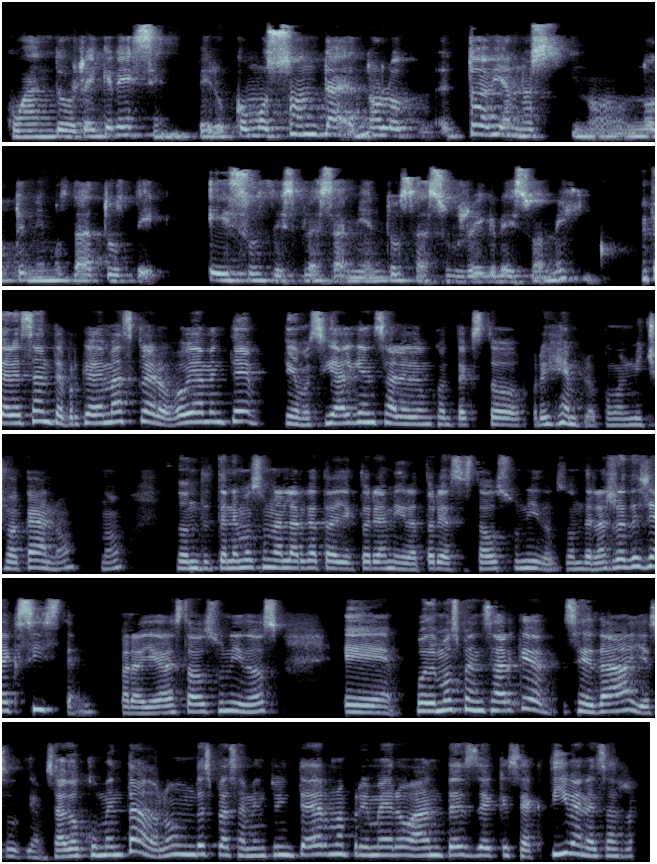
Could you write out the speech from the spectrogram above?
cuándo regresen, pero como son, todavía no, no, no tenemos datos de esos desplazamientos a su regreso a México. Interesante, porque además, claro, obviamente, digamos, si alguien sale de un contexto, por ejemplo, como el michoacano, ¿no? Donde tenemos una larga trayectoria migratoria hacia Estados Unidos, donde las redes ya existen para llegar a Estados Unidos, eh, podemos pensar que se da, y eso se ha documentado, ¿no? Un desplazamiento interno primero antes de que se activen esas redes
